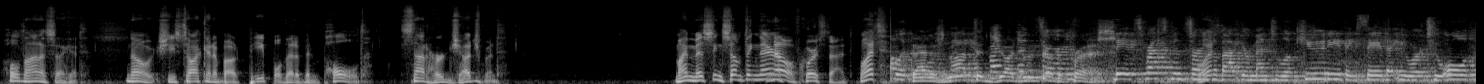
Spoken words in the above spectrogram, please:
Hold on a second. No, she's talking about people that have been polled. It's not her judgment. Am I missing something there? No, of course not. What? That is not the expressed judgment of the press. They express concerns What? about your mental acuity. They say that you are too old.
